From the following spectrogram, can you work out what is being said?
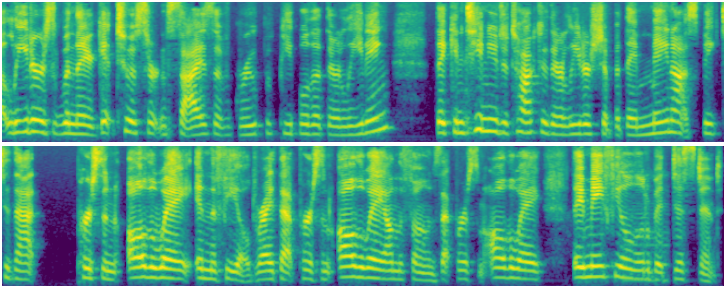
Uh, leaders, when they get to a certain size of group of people that they're leading, they continue to talk to their leadership, but they may not speak to that person all the way in the field, right? That person all the way on the phones, that person all the way. They may feel a little bit distant.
